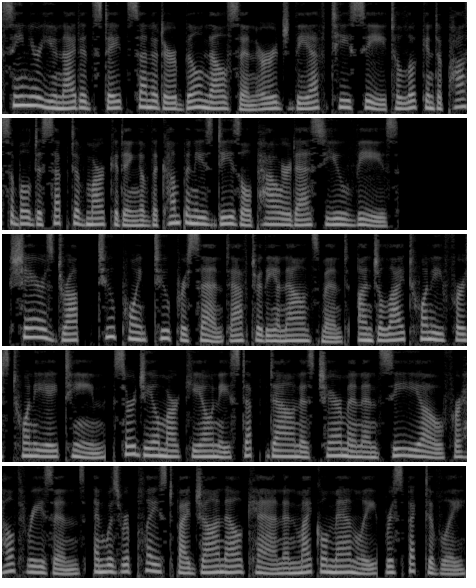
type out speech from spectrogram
Senior United States Senator Bill Nelson urged the FTC to look into possible deceptive marketing of the company's diesel-powered SUVs. Shares dropped 2.2% after the announcement. On July 21, 2018, Sergio Marchionne stepped down as chairman and CEO for health reasons, and was replaced by John Elkann and Michael Manley, respectively.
